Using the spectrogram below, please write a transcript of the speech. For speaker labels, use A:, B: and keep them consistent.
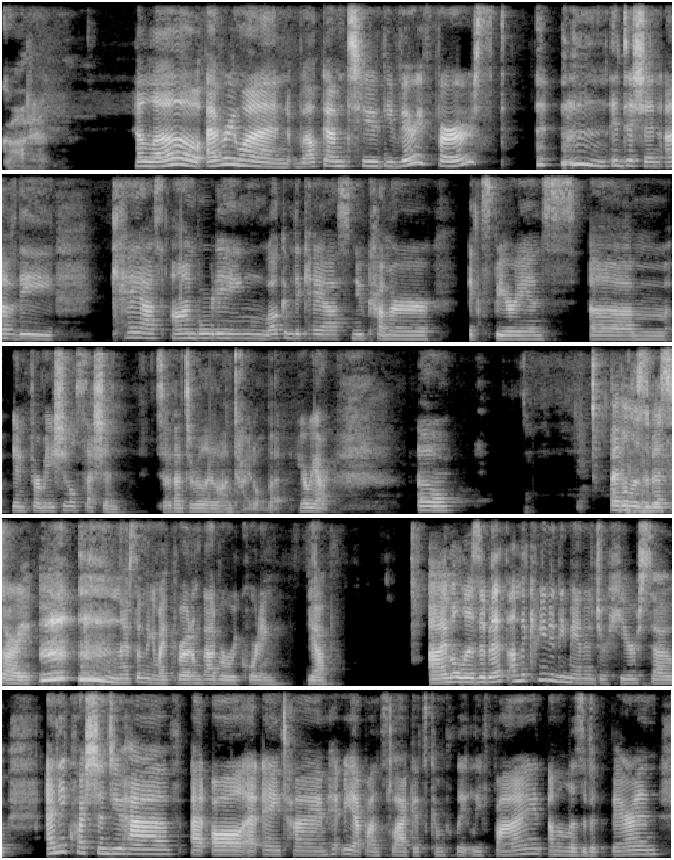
A: Got it.
B: Hello, everyone. Welcome to the very first edition of the CHAOSS Onboarding Welcome to CHAOSS Newcomer Experience um, informational session. So that's a really long title, but here we are. Oh, I'm Elizabeth. Sorry. I have something in my throat. I'm glad we're recording. Yeah. I'm Elizabeth. I'm the community manager here. So any questions you have at all at any time, hit me up on Slack. It's completely fine. I'm Elizabeth Barron.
